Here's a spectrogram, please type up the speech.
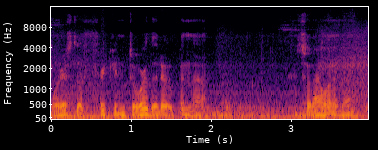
Where's the freaking door that opened though? That's what I want to know.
